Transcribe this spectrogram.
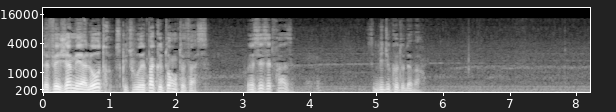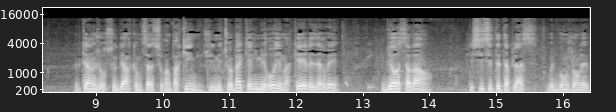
ne fais jamais à l'autre ce que tu ne voudrais pas que toi on te fasse. Vous connaissez cette phrase? C'est Bidou Koto d'abord. Quelqu'un un jour se gare comme ça sur un parking. Je lui dis, mais tu vois pas qu'il y a un numéro, il y a marqué réservé? Il me dit, oh, ça va. Hein. Et si c'était ta place, bon, je l'enlève.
